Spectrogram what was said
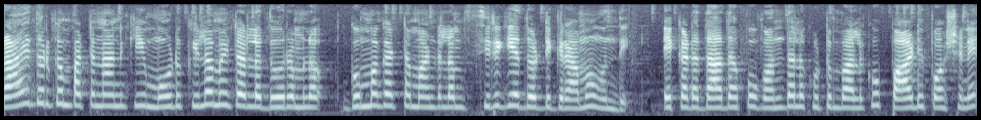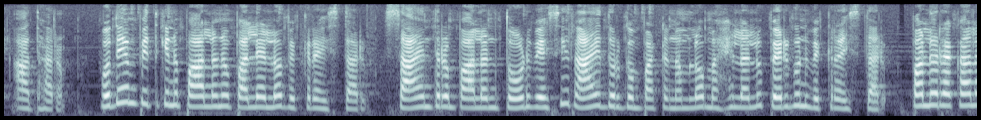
రాయదుర్గం పట్టణానికి మూడు కిలోమీటర్ల దూరంలో గుమ్మగట్ట మండలం సిరిగేదొడ్డి గ్రామం ఉంది. ఇక్కడ దాదాపు వందల కుటుంబాలకు పాడి పోషణే ఆధారం. ఉదయం పితికిన పాలను పల్లెల్లో విక్రయిస్తారు. సాయంత్రం పాలను తోడువేసి రాయదుర్గం పట్టణంలో మహిళలు పెరుగును విక్రయిస్తారు. పలు రకాల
